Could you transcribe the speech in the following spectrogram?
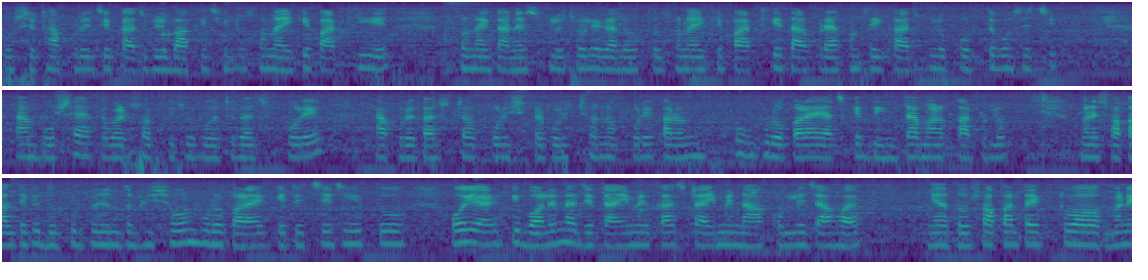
বসে ঠাকুরের যে কাজগুলো বাকি ছিল সোনাইকে পাঠিয়ে, সোনাই গানের স্কুলে চলে গেল, তো সোনাইকে পাঠিয়ে তারপরে এখন সেই কাজগুলো করতে বসেছি। বসে একেবারে সব কিছু গোছগাছ করে, ঠাকুরের কাজটা পরিষ্কার পরিচ্ছন্ন করে, কারণ খুব হুড়োপাড়ায় আজকের দিনটা আমার কাটলো। মানে সকাল থেকে দুপুর পর্যন্ত ভীষণ হুড়োপাড়ায় কেটেছে, যেহেতু ওই আর কি বলে না যে টাইমের কাজ টাইমে না করলে যা হয়। তো সকালটা একটু মানে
